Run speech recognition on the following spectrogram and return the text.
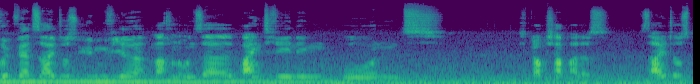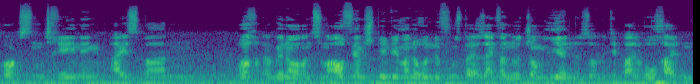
Rückwärtssaltos üben wir, machen unser Beintraining und ich glaube, ich habe alles. Saltos, Boxen, Training, Eisbaden. Och, genau, und zum Aufwärmen spielen wir mal eine Runde Fußball. Also einfach nur jonglieren, so mit dem Ball hochhalten.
